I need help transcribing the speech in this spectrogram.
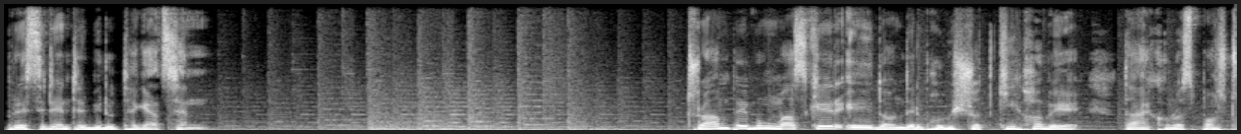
প্রেসিডেন্টের বিরুদ্ধে গেছেন। ট্রাম্প এবং মাস্কের এই দ্বন্দ্বের ভবিষ্যৎ কি হবে তা এখনও স্পষ্ট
